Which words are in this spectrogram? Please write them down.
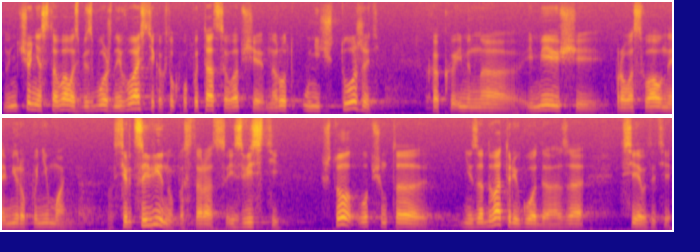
но ничего не оставалось безбожной власти, как только попытаться вообще народ уничтожить, как именно имеющий православное миропонимание. Сердцевину постараться извести. Что, в общем-то, не за 2-3 года, а за все вот эти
